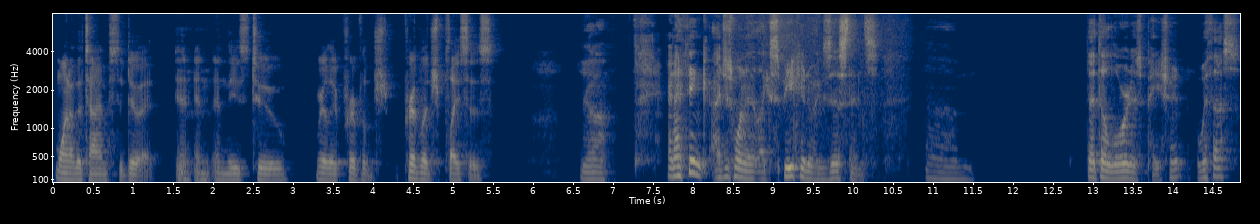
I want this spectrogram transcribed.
one of the times to do it in, in, in these two really privileged privileged places Yeah. And I think I just want to like speak into existence um, that the Lord is patient with us.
